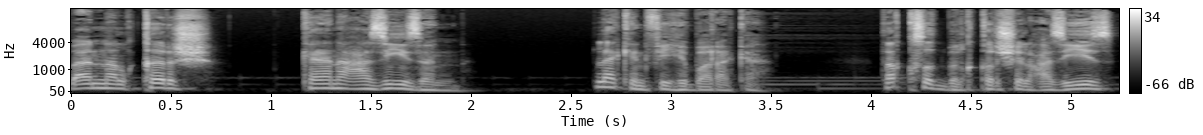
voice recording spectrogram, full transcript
بأن القرش كان عزيزا لكن فيه بركة. تقصد بالقرش العزيز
